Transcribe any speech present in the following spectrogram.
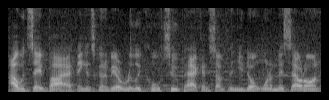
I would say buy. I think it's going to be a really cool two-pack and something you don't want to miss out on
